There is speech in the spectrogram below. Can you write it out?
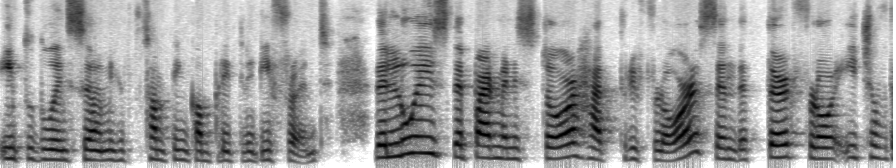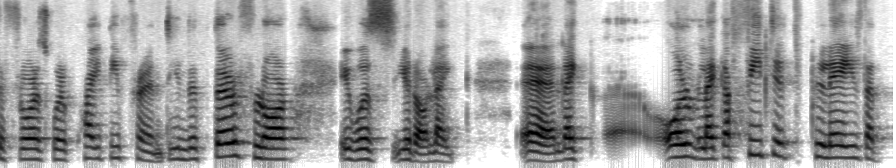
into doing some, something completely different. The Louis department store had three floors, and the third floor, each of the floors were quite different. In the third floor, it was, you know, like uh, like uh, all like a fitted place that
